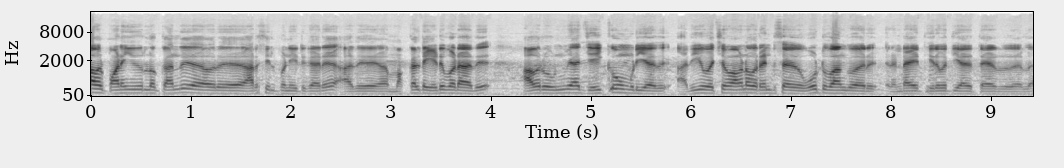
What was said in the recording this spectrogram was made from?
அவர் பனையூரில் உட்காந்து அவர் அரசியல் பண்ணிட்டு இருக்காரு அது மக்கள்கிட்ட எடுபடாது. அவர் உண்மையாக ஜெயிக்கவும் முடியாது. அதிகபட்சமான ஒரு ரெண்டு ச ஓட்டு வாங்குவார். ரெண்டாயிரத்தி இருபத்தி ஆறு தேர்தலில்.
